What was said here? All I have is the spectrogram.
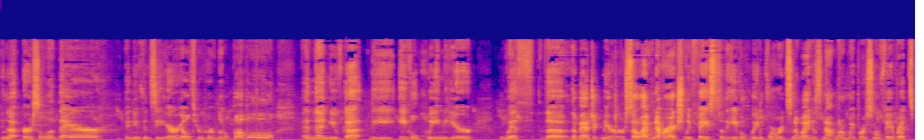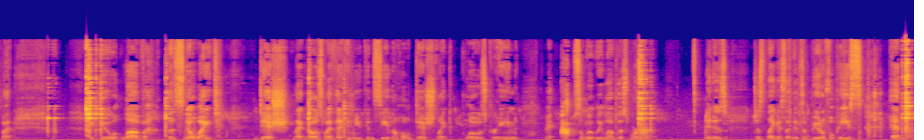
You got Ursula there and you can see Ariel through her little bubble and then you've got the evil queen here with the the magic mirror so i've never actually faced the evil queen forward snow white is not one of my personal favorites but i do love the snow white dish that goes with it and you can see the whole dish like glows green. I absolutely love this warmer. It is just like i said it's a beautiful piece and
